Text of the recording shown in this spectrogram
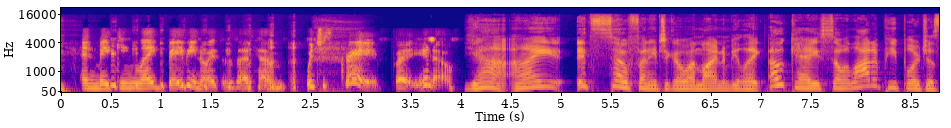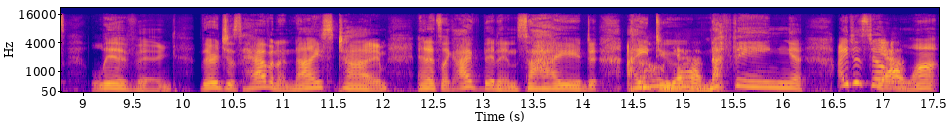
and making like baby noises at him, which is great, but you know. Yeah, I it's so funny to go online and be like, okay, so a lot of people are just living. They're just having a nice time. And it's like I've been inside. I Oh, do yeah. nothing. I just don't Yeah. want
